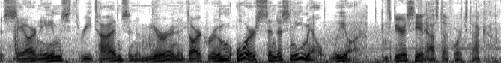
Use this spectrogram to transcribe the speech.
Just say our names three times in a mirror in a dark room or send us an email. We are Conspiracy at howstuffworks.com.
